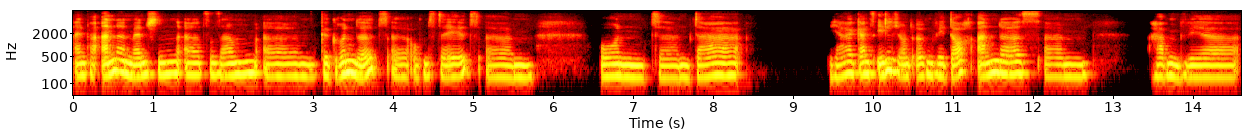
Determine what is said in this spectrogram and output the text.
ein paar anderen Menschen äh, zusammen ähm, gegründet, äh, Open State. Ähm, und ähm, da, ja, ganz ähnlich und irgendwie doch anders ähm, haben wir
